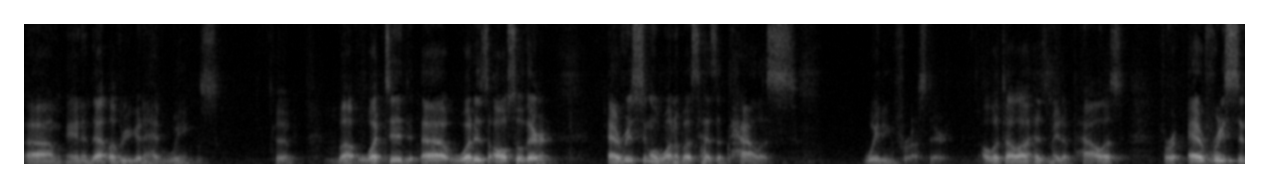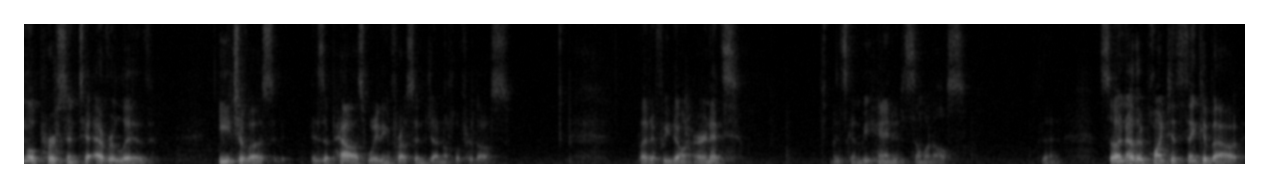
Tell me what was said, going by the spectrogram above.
Um, and in that level, you're going to have wings. Okay. But what did uh, what is also there? Every single one of us has a palace waiting for us there. Allah Ta'ala has made a palace for every single person to ever live. Each of us is a palace waiting for us in Jannatul Firdaus. But if we don't earn it, it's going to be handed to someone else. So another point to think about.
